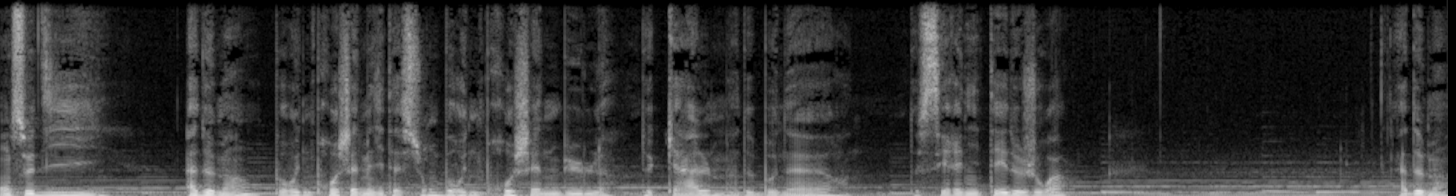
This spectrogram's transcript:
On se dit à demain pour une prochaine méditation, pour une prochaine bulle de calme, de bonheur, de sérénité, de joie. À demain.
